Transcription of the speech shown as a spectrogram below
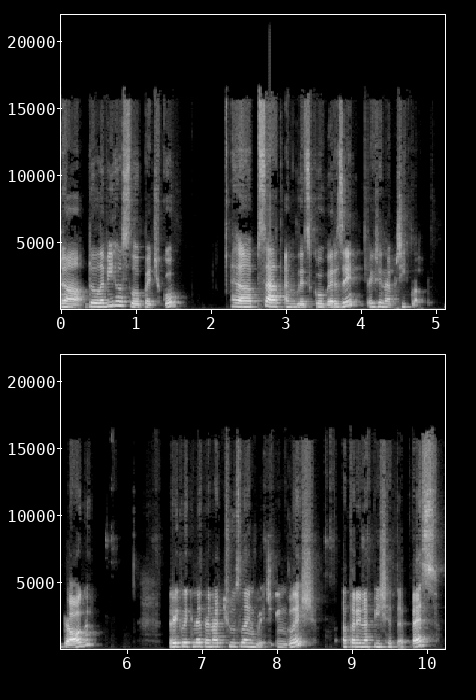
na, do levého sloupečku uh, psát anglickou verzi, takže například dog, tady kliknete na Choose Language English a tady napíšete pes,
